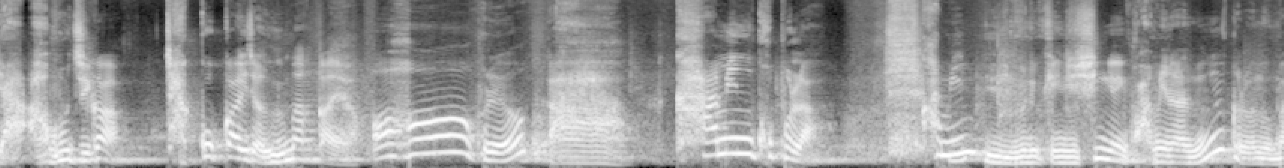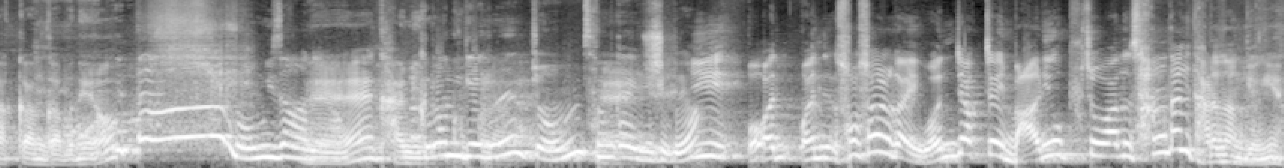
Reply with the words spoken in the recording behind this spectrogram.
야 아버지가 작곡가이자 음악가예요. 아하 그래요? 아 카민 코폴라. 카민? 이분이 굉장히 신경이 과민한 그런 음악가인가 보네요. 아, 너무 이상하네요 네, 카민 그런 코폴라. 개그는 좀 삼가해 네. 주시고요 이 원, 원- 소설가의 원작자인 마리오 푸조와는 상당히 다른 환경이에요.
